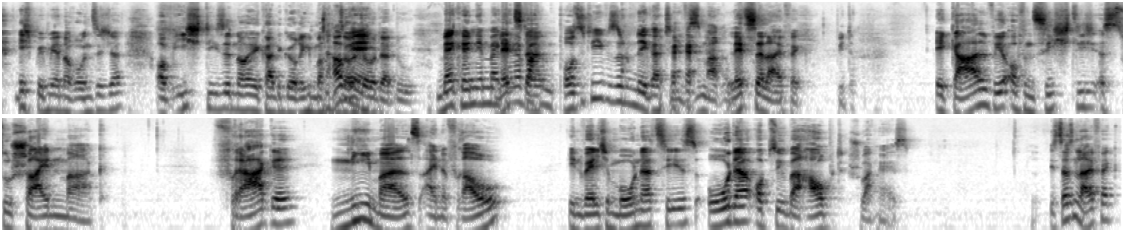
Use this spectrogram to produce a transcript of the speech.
Ich bin mir noch unsicher, ob ich diese neue Kategorie machen Okay. sollte oder du. Wir können ja mehr können Letzter- einfach ein positives und ein negatives machen. Letzter Lifehack. Bitte. egal wie offensichtlich es zu scheinen mag, frage niemals eine Frau, in welchem Monat sie ist oder ob sie überhaupt schwanger ist. Ist das ein Lifehack?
